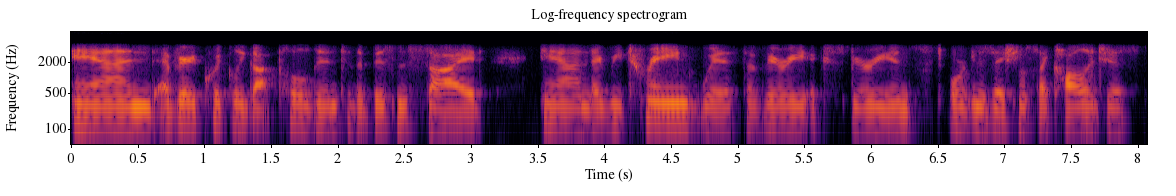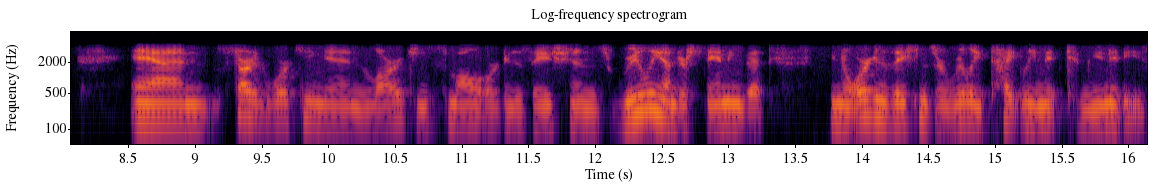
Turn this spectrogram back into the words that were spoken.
and I very quickly got pulled into the business side. And I retrained with a very experienced organizational psychologist and started working in large and small organizations, really understanding that you know, organizations are really tightly knit communities.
